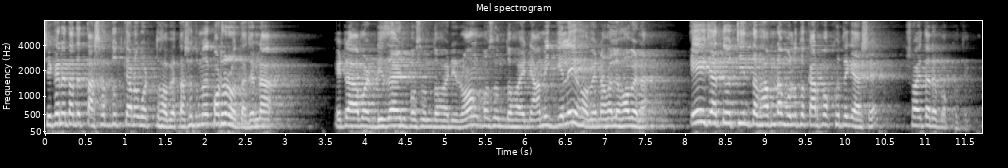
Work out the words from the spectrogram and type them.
সেখানে তাদের তাসাদ্দুত কেন করতে হবে? তাসাদ্দুত মানে কঠোরতা যে না এটা আমার ডিজাইন পছন্দ হয়নি, রং পছন্দ হয়নি, আমি গেলেই হবে, না হলে হবে না। এই জাতীয় চিন্তা ভাবনা মূলত কার পক্ষ থেকে আসে? শয়তানের পক্ষ থেকে।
